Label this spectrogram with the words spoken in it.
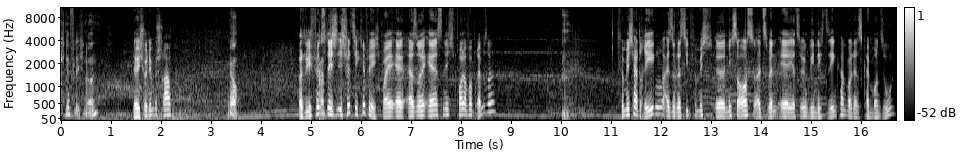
Knifflig, ne? Nee, ich würde ihn bestrafen. Ja. Also ich finde es nicht, ich find's nicht knifflig, weil er, also er ist nicht voll auf der Bremse. Für mich hat Regen, also das sieht für mich äh, nicht so aus, als wenn er jetzt irgendwie nichts sehen kann, weil das ist kein Monsun.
